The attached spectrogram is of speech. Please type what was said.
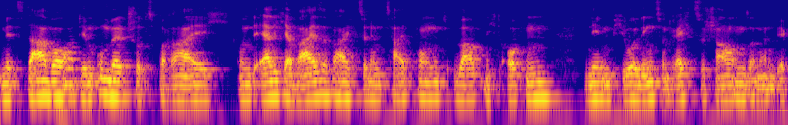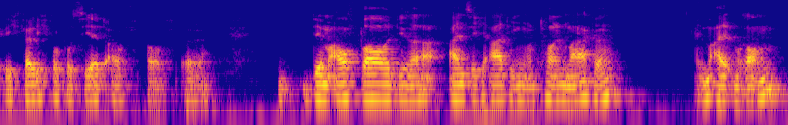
mit Starboard, dem Umweltschutzbereich. Und ehrlicherweise war ich zu dem Zeitpunkt überhaupt nicht offen, neben Pure links und rechts zu schauen, sondern wirklich völlig fokussiert auf, auf äh, dem Aufbau dieser einzigartigen und tollen Marke im Alpenraum.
